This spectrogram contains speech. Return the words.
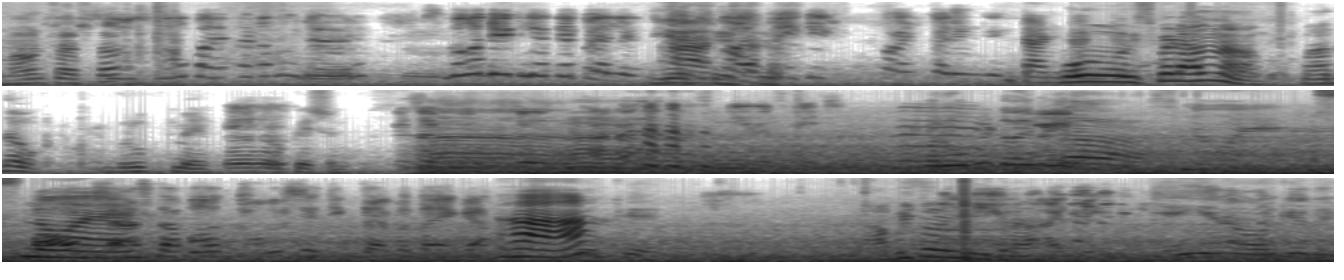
Mount Shasta? Snow देख लेते पहले। Yes, yes, बाद में yes. एक एक पॉइंट करेंगे। डन वो इस पे डालना माधव ग्रुप में। लोकेशन वो भी ड्राइव का स्नो है। स्नो है शास्ता बहुत दूर से दिखता है पता है क्या हाँ। ओके। अभी तो नहीं दिख रहा। यही है ना और क्या देख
